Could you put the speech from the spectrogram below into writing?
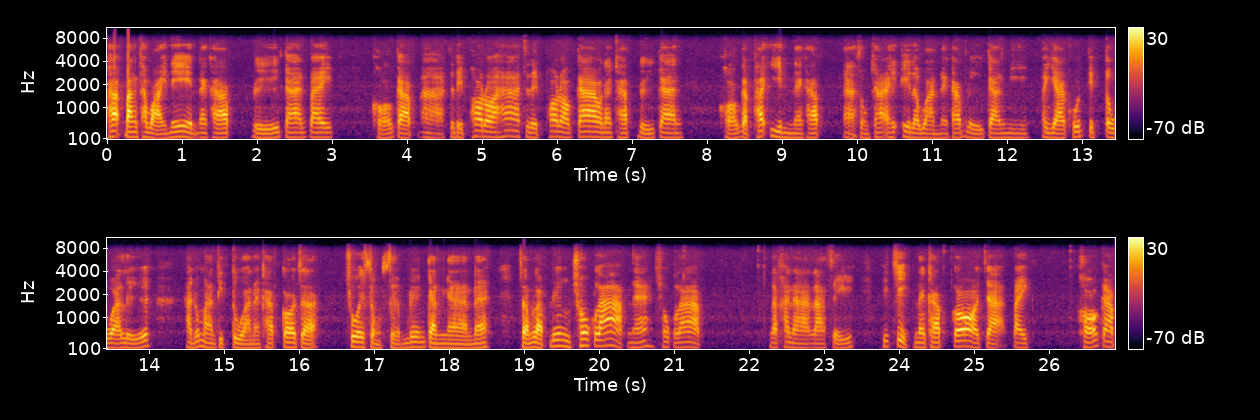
พระปังถวายเนตรนะครับ หรือการไปขอกับเสด็จพ่อรอห้าเสด็จพ่อรอเก้านะครับ หรือการขอกับพระอินนะครับอ่งชาเอราวัณนะครับ หรือการมีพญาครุฑติดตัวหรือหนุมานติดตัวนะครับ ก็จะช่วยส่งเสริมเรื่องการงานนะสำหรับเรื่องโชคลาภนะโชคลาภลัคนาราศีพิจิกนะครับ ก็จะไปขอกับ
